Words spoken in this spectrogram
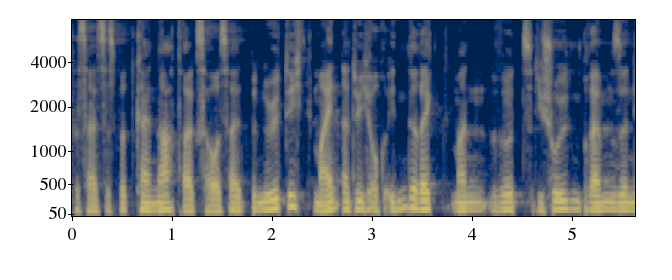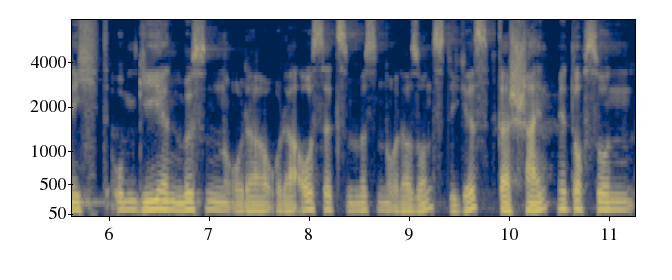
Das heißt, es wird kein Nachtragshaushalt benötigt. Meint natürlich auch indirekt, man wird die Schuldenbremse nicht umgehen müssen oder, oder aussetzen müssen oder sonstiges. Das scheint mir doch so ein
